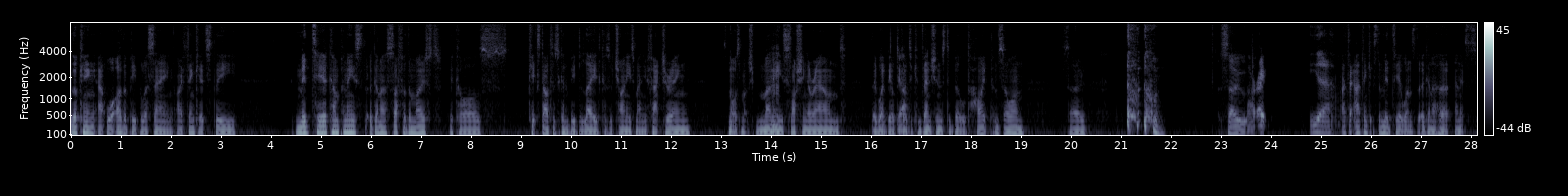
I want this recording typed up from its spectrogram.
Looking at what other people are saying, I think it's the mid tier companies that are going to suffer the most because Kickstarters are going to be delayed because of Chinese manufacturing. There's not as much money mm-hmm. sloshing around. They won't be able to Yeah. go to conventions to build hype and so on. So, so All right. yeah, I think I think it's the mid tier ones that are going to hurt, and it's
